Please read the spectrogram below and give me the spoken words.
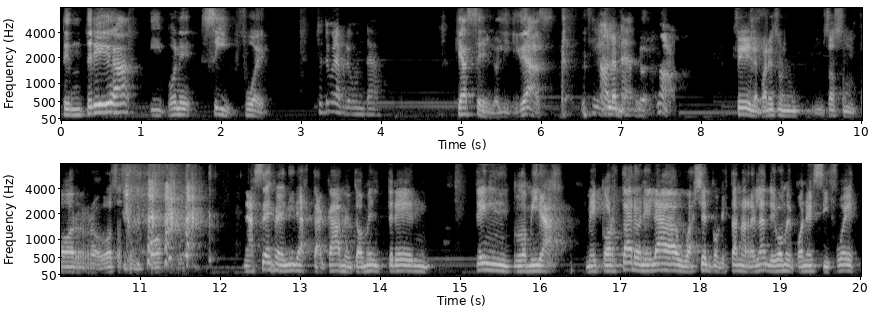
te entrega y pone sí, fue. Yo tengo una pregunta. ¿Qué haces? ¿Lo liquidás? Sí, No, le- no. Sí, le pones un. sos un forro, vos sos un forro. me haces venir hasta acá, me tomé el tren. Tengo, mirá, me cortaron el agua ayer porque están arreglando y vos me pones si fue.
